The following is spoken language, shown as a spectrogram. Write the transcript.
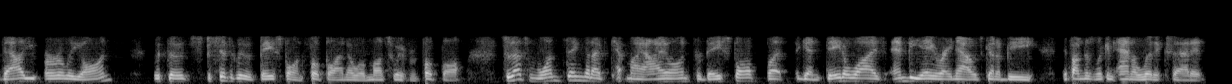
value early on with those specifically with baseball and football. I know we're months away from football, so that's one thing that I've kept my eye on for baseball. But again, data wise, NBA right now is going to be if I'm just looking analytics at it.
